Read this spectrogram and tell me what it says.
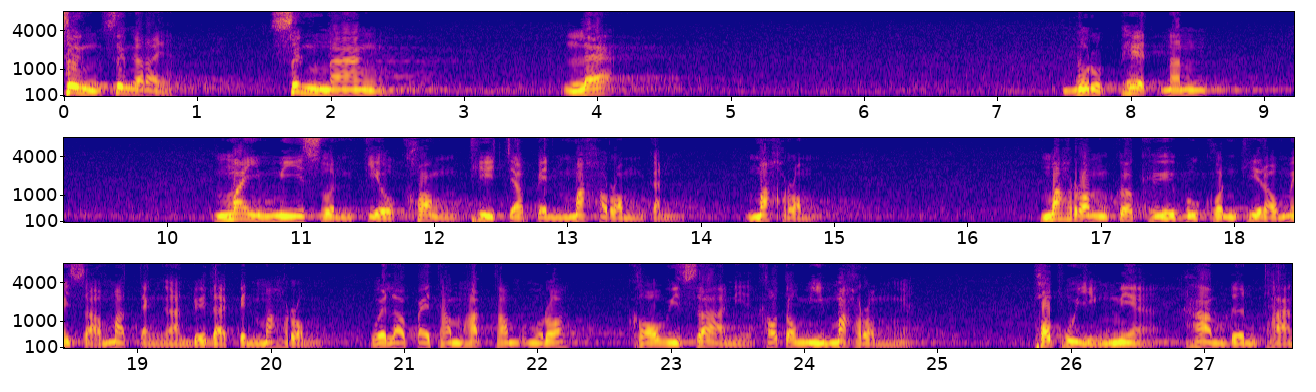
ซึ่งซึ่งอะไร ซึ่งนางและบุรุษเพศนั้น ไม่มีส่วนเกี่ยวข้องที่จะเป็นมหรอมกันมหรอมมหรอมก็คือบุคคลที่เราไม่สามารถแต่งงานด้วยได้เป็นมหรอม เวลาไปทำฮัจญ์ทำอุมราะห์ขอวีซ่าเนี่ยเขาต้องมีมหรอมไงเพราะผู้หญิงเนี่ยห้ามเดินทาง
